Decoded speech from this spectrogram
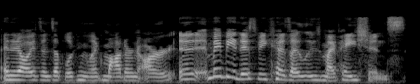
and it always ends up looking like modern art. And it- maybe it is because I lose my patience.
